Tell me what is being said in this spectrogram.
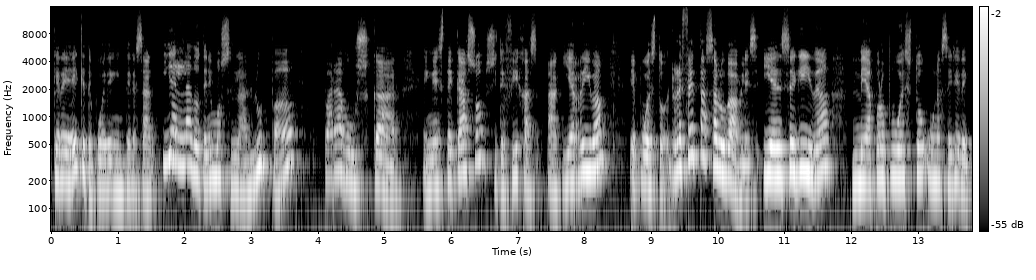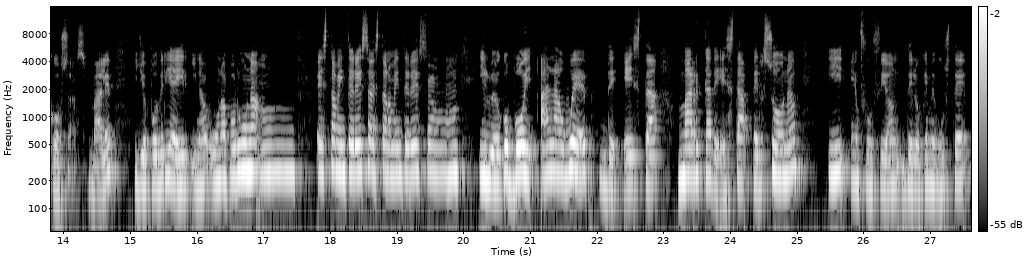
cree que te pueden interesar. Y al lado tenemos la lupa para buscar. En este caso, si te fijas aquí arriba, he puesto recetas saludables y enseguida me ha propuesto una serie de cosas, ¿vale? Y yo podría ir una por una, mm, esta me interesa, esta no me interesa, mm, y luego voy a la web de esta marca, de esta persona, y en función de lo que me guste,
